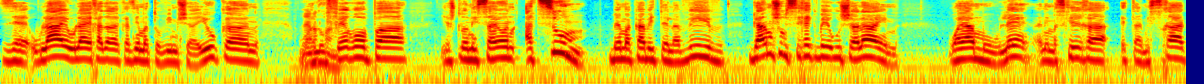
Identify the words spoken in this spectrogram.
זה אולי, אולי אחד הרכזים הטובים שהיו כאן. הוא נכון. אלוף אירופה, יש לו ניסיון עצום במכבי תל אביב. גם כשהוא שיחק בירושלים, הוא היה מעולה. אני מזכיר לך את המשחק,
